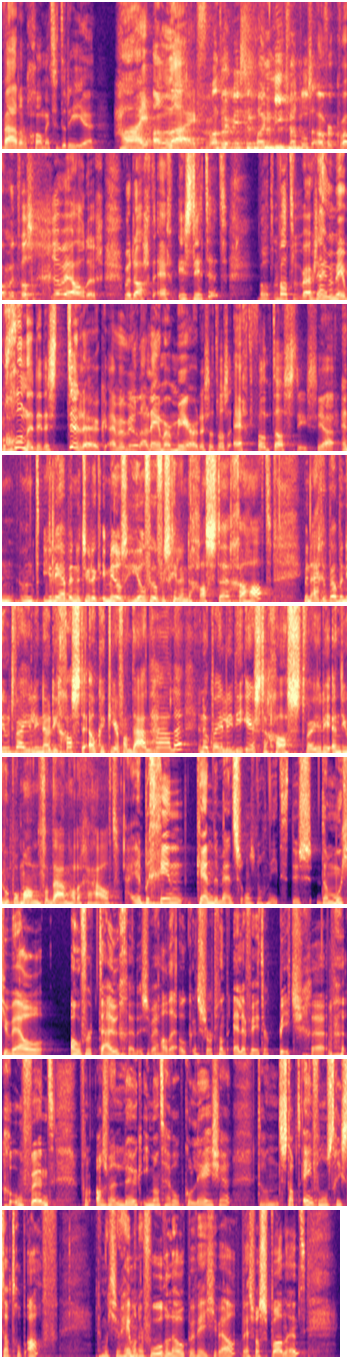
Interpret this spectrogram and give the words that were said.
waren we gewoon met z'n drieën high on life. Want we wisten gewoon niet wat ons overkwam. Het was geweldig. We dachten echt, is dit het? Wat, wat, waar zijn we mee begonnen? Dit is te leuk. En we wilden alleen maar meer. Dus dat was echt fantastisch. Ja. En, want jullie hebben natuurlijk inmiddels heel veel verschillende gasten gehad. Ik ben eigenlijk wel benieuwd waar jullie nou die gasten elke keer vandaan halen. En ook waar jullie die eerste gast, waar jullie Andy Hoepelman vandaan hadden gehaald. In het begin kenden mensen ons nog niet. Dus dan moet je wel overtuigen. Dus we hadden ook een soort van elevator pitch ge- geoefend. Van als we een leuk iemand hebben op college, dan stapt één van ons drie stapt erop af. Dan moet je zo helemaal naar voren lopen, weet je wel. Best wel spannend.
